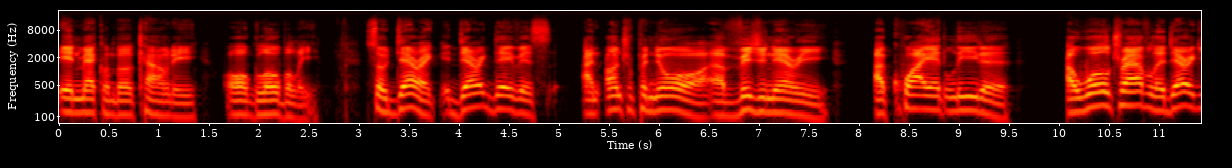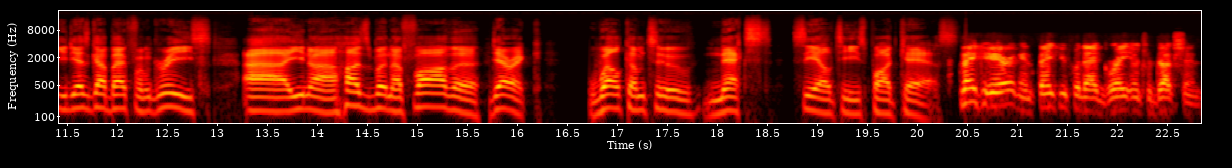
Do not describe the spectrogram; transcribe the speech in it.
in Mecklenburg County, or globally. So Derrick, Derrick Davis, an entrepreneur, a visionary, a quiet leader, a world traveler. Derrick, you just got back from Greece. Uh, you know, a husband, a father. Derrick, welcome to Next CLT's podcast. Thank you, Eric, and thank you for that great introduction.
